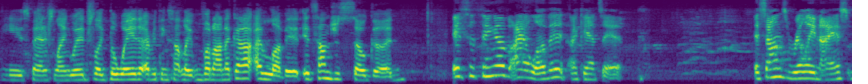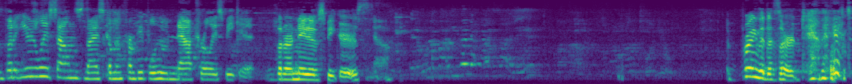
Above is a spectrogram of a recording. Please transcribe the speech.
the Spanish language. Like the way that everything sounds like Veronica. I love it. It sounds just so good. It's the thing of I love it, I can't say it. It sounds really nice, but it usually sounds nice coming from people who naturally speak it. That are native speakers. Yeah. Bring the dessert, damn it.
